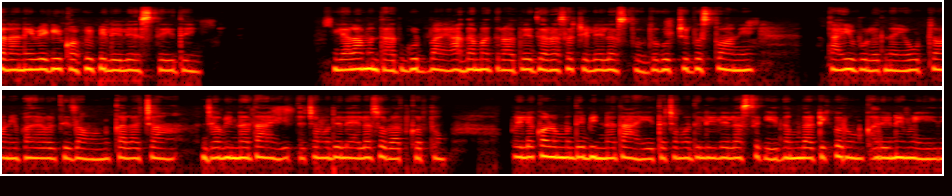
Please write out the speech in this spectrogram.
कलाने वेगळी कॉफी पिलेली असते इथे. याला म्हणतात गुड बाय. आधा मात्र अद्वैत जरासा चिडलेला असतो. जो गुपचूप बसतो आणि काही बोलत नाही. उठतो आणि फळ्यावरती जाऊन कलाच्या ज्या भिन्नता आहे त्याच्यामध्ये लिहायला सुरुवात करतो. पहिल्या कॉलममध्ये भिन्नता आहे. त्याच्यामध्ये लिहिलेलं असतं की दमदाटी करून खरी नेहमी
